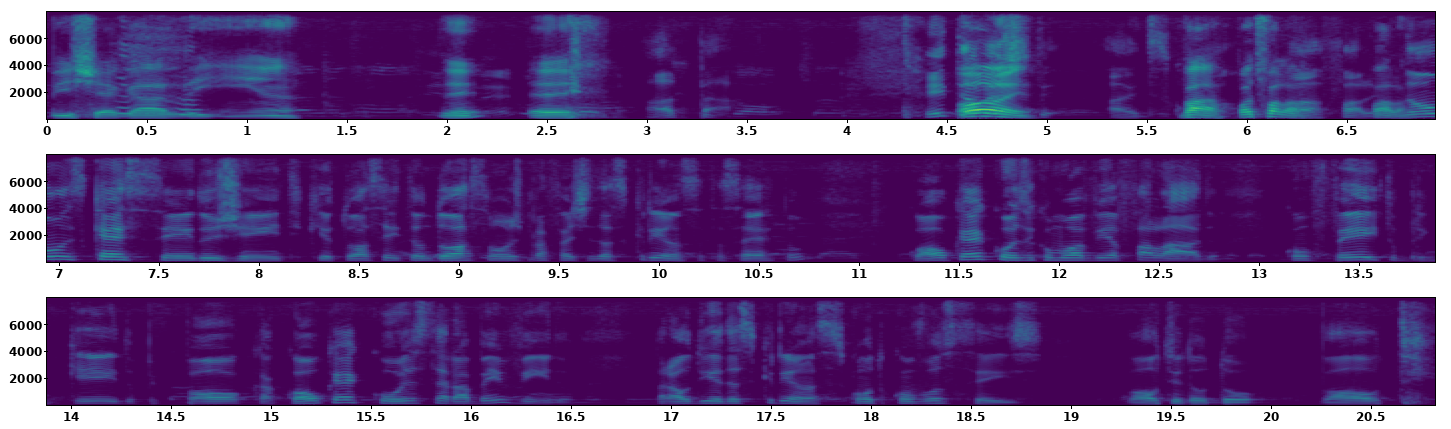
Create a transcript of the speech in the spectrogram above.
bicho é galinha. É? é. Ah, tá. Então, a gente... Ai, desculpa. Vá, pode falar, Ah, fala. Não esquecendo, gente, que eu tô aceitando doações para a festa das crianças, tá certo? Qualquer coisa, como eu havia falado, confeito, brinquedo, pipoca, qualquer coisa será bem-vindo. Para o Dia das Crianças, conto com vocês. Volte, Dodô. Volte.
